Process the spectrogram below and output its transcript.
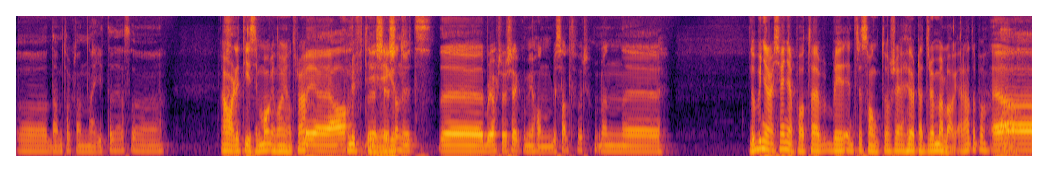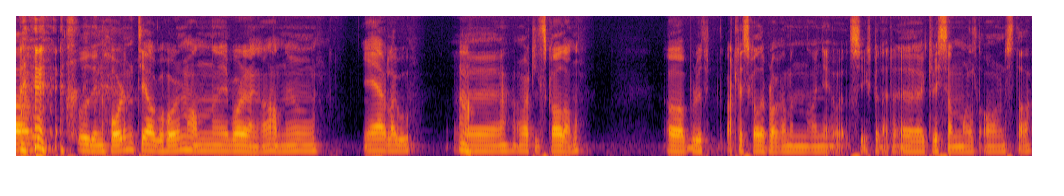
Og de takka nei til det, så Jeg har litt is i magen, han, tror jeg. ja, Fornuftig det ser sånn ut. Det blir artig å se hvor mye han blir solgt for, men uh, Nå begynner jeg å kjenne på at det blir interessant å se Hørte et drømmelager etterpå. Ja, Odin Holm, Tiago Holm, han i Vålerenga, han er jo jævla god. Ja. Eh, han har vært litt skada nå. Og blitt, vært litt skadeplaga, men han er jo en syk spiller. Uh, Christian Malt Arnstad.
